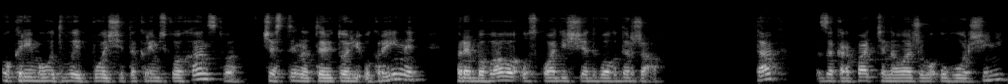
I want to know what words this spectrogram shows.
окрім Литви, Польщі та Кримського ханства, частина території України перебувала у складі ще двох держав. Так, Закарпаття належало Угорщині,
